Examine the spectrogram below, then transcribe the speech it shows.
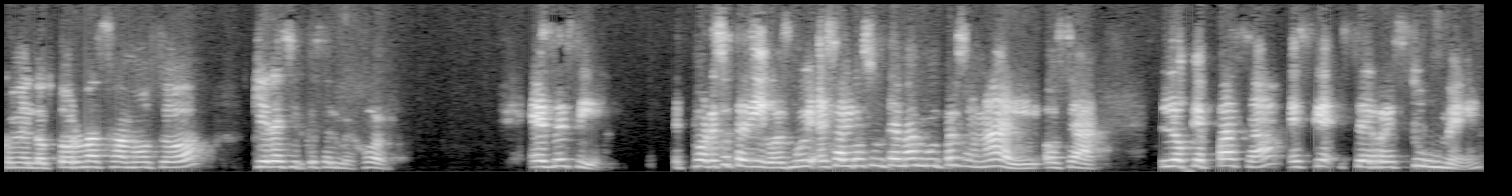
con el doctor más famoso, quiere decir que es el mejor. Es decir, por eso te digo, es, muy, es algo, es un tema muy personal. O sea, lo que pasa es que se resume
